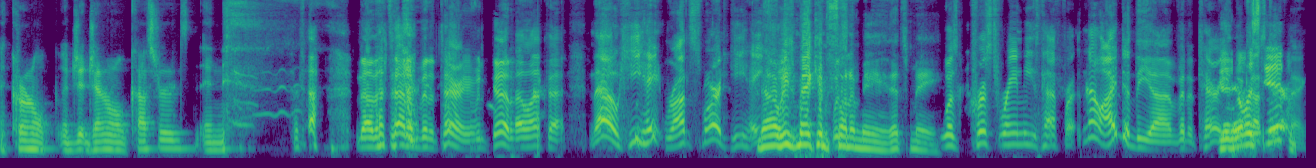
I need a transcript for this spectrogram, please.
a Colonel uh, General Custer? And No, that's Adam Vinatieri. But good. I like that. No, he hate Rod Smart. He hate no, he's making Was- fun of me. That's me. was Chris Rainey's half brother. No, I did the uh Vinatieri. Yeah, that was him. thing.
